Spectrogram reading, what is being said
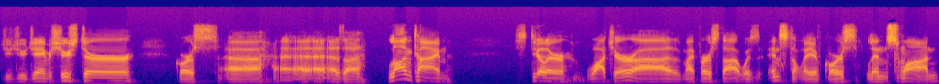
Juju James Schuster, of course, uh, as a longtime Steeler watcher, uh, my first thought was instantly, of course, Lynn Swann,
